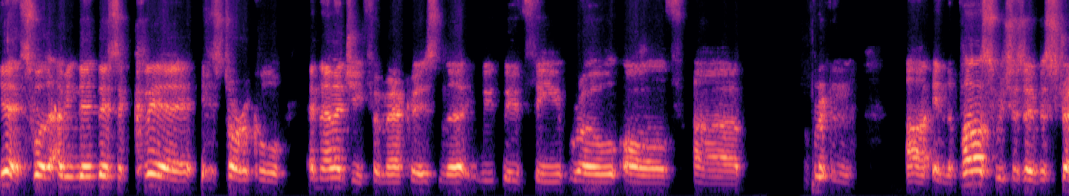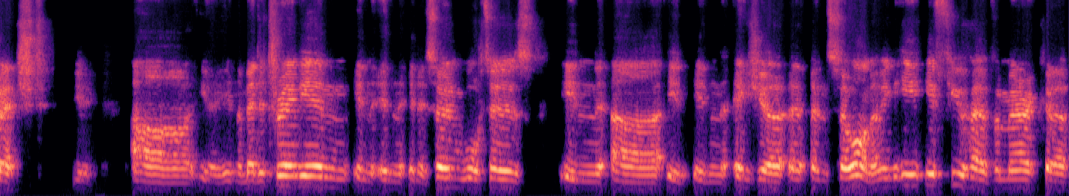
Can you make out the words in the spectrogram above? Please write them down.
Yes, well, I mean, there, there's a clear historical analogy for America, isn't there, with, with the role of uh, Britain uh, in the past, which was overstretched, you know, uh, you know, in the Mediterranean, in, in, in its own waters, in, uh, in, in Asia and so on. I mean, if you have America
